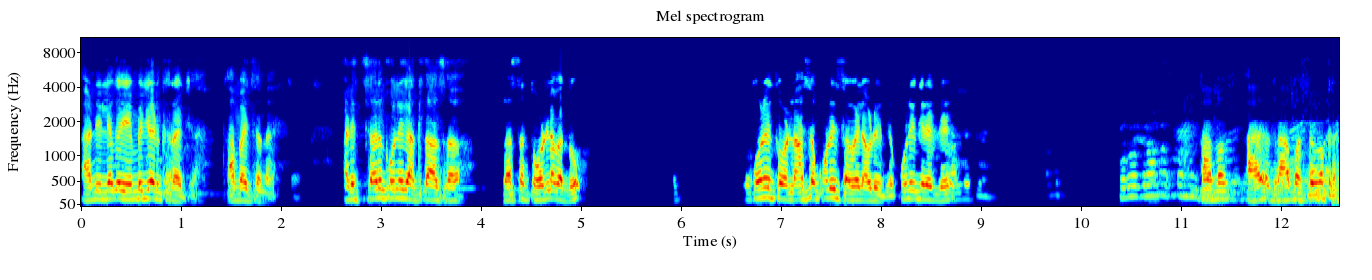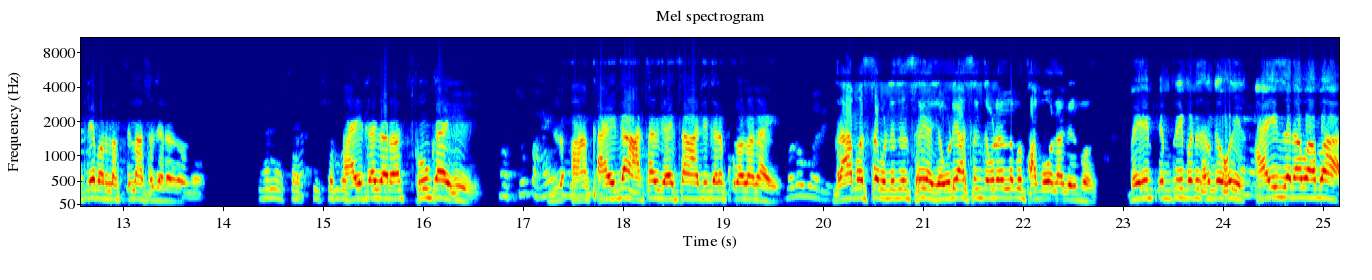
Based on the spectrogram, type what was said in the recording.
आणि लगेच इमिजिएट करायच्या. थांबायचं नाही. आणि चर कोणी घातला असा? रस्ता तोडला का तो? कोणी तोडला? असं कोणी सवय लावली होती? कोणी केले ते हा मग ग्रामस्थांना खटले भरावे लागतील ना असं करायला शंभर ऐका जरा चूक आहे ही. कायदा हातात घ्यायचा अधिकार कुणाला नाही. ग्रामस्थ तर सही जेवढे असेल तेवढ्याला मग थांबावं लागेल मग. हे पिंपरी सारखं होईल. ऐक जरा बाबा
